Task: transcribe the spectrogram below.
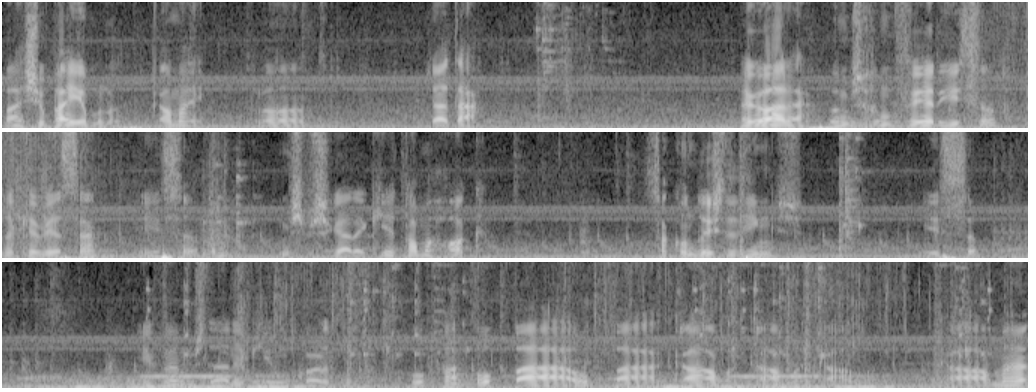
Vai, chupa aí, Ambrósio. Calma aí. Pronto. Já está. Agora, vamos remover isso da cabeça. Isso. Vamos chegar aqui a Tomahawk. Só com dois dedinhos. Isso. E vamos dar aqui um corte. Opa, opa, opa. Calma, calma, calma. Calma.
